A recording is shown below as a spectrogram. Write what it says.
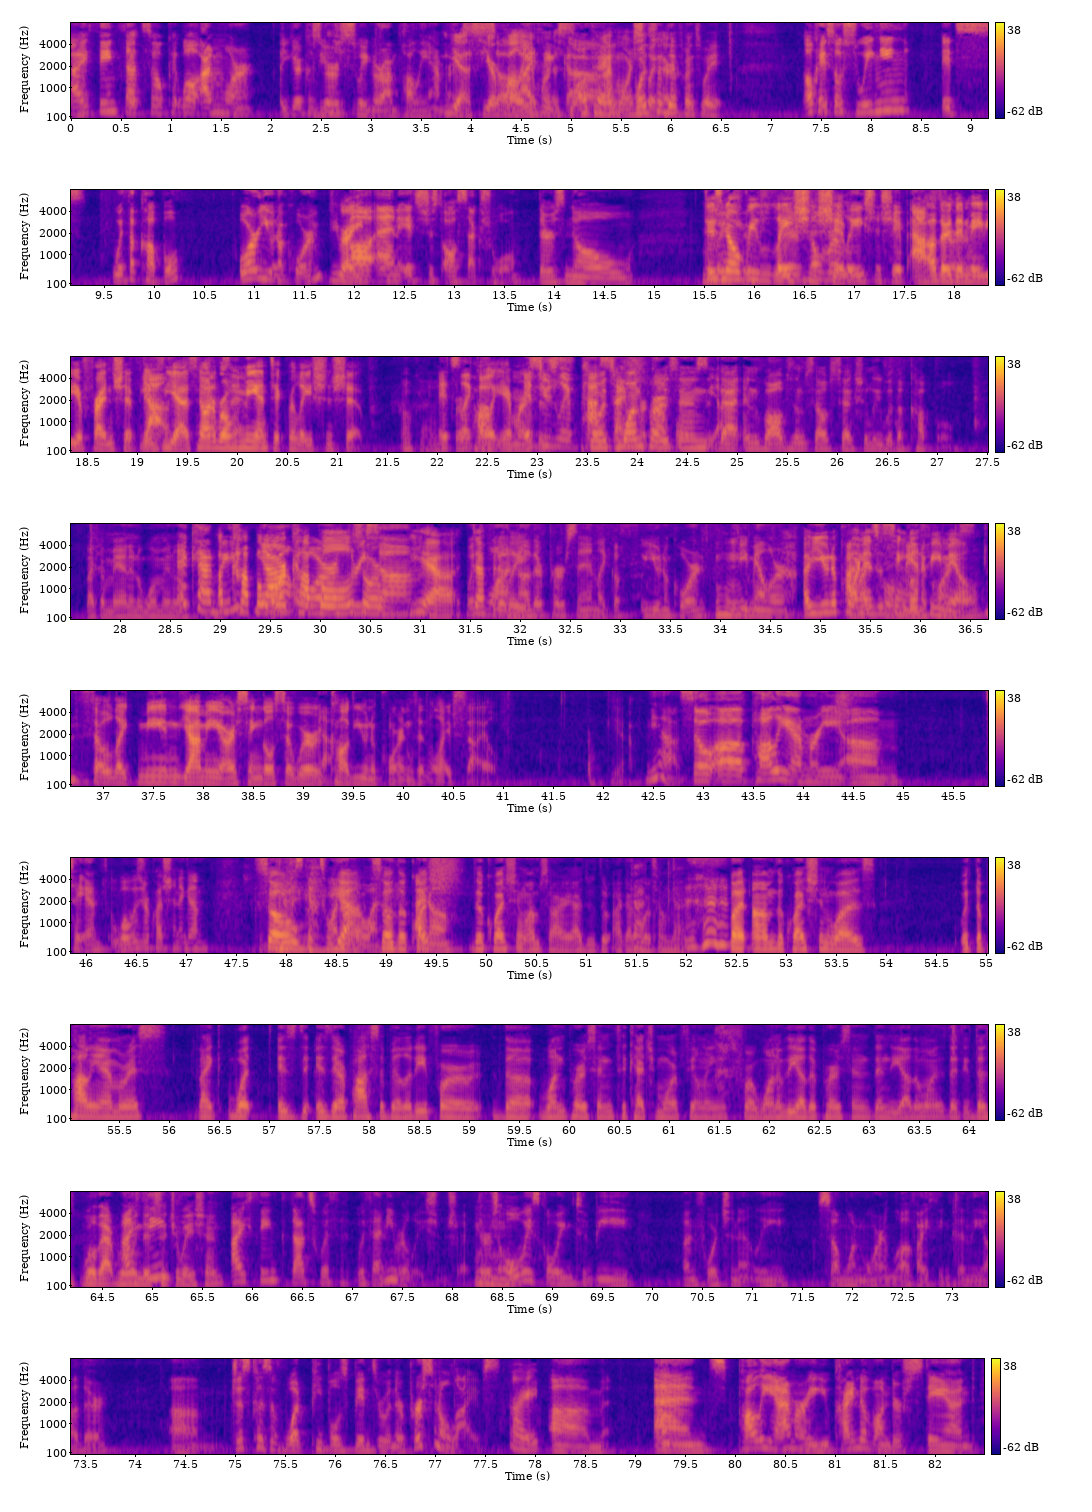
I think that's okay. Well, I'm more you're because you're a swinger. I'm polyamorous. Yes, you're So I polyamorous. think, uh, Okay. I'm more What's swinger. the difference? Wait. Okay, so swinging, it's with a couple or unicorn, Right. Uh, and it's just all sexual. There's no There's no Relationship. there's no relationship relationship after. other than maybe a friendship. It's- Yeah, yeah, it's not a that's it. romantic relationship. Okay. It's for like polyamorous A, it's is- usually a so it's one for person couples, yeah. that involves themselves sexually with a couple, like a man and a woman. Or It can be A couple yeah, or couples or- threesome yeah, with definitely. one other person, like a f- unicorn, female or A unicorn like is a single manicorns. female. so like me and Yami are single, so we're Yeah. called unicorns in the lifestyle. Yeah. yeah. So uh, polyamory. Um, to answer, what was your question again? So gotta skip to another yeah. So the question, the question. I'm sorry. I do. The, I gotta That's work on okay. that. but um, the question was, with the polyamorous, like, what is the, is there a possibility for the one person to catch more feelings for one of the other persons than the other ones? That does will that ruin the situation? I think that's with with any relationship. There's Mm-hmm. always going to be, unfortunately, someone more in love. I think than the other, um, just because of what people's been through in their personal lives. Right. Um, and polyamory, you kind of understand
